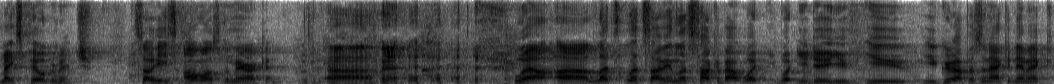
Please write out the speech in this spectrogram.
Makes pilgrimage. So he's almost American. Uh, well, uh, let's let's I mean let's talk about what what you do. You you you grew up as an academic,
